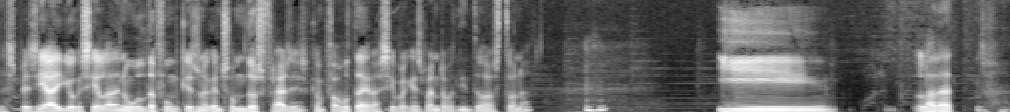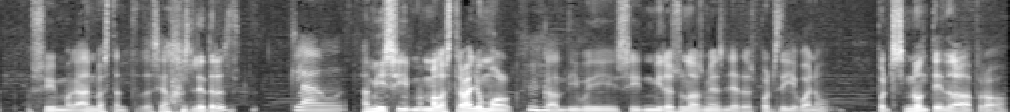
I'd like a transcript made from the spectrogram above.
després hi ha, jo que sé, la de Núvol de Fum, que és una cançó amb dues frases, que em fa molta gràcia perquè es van repetint tota l'estona. Mhm. I la de... O sigui, m'agraden bastant totes, eh, les lletres. Clar, A mi sí, me les treballo molt, Mhm. cal dir. Vull dir, si et mires una de les meves lletres pots dir, bueno, pots no entendre-la, però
